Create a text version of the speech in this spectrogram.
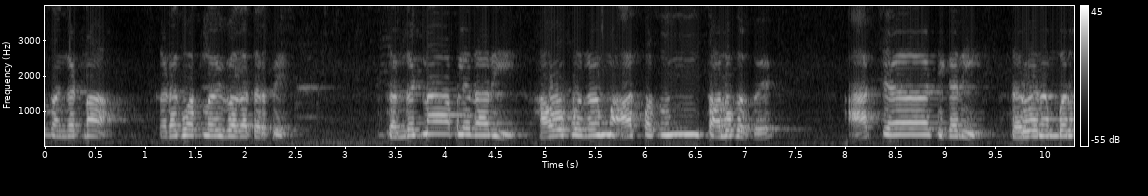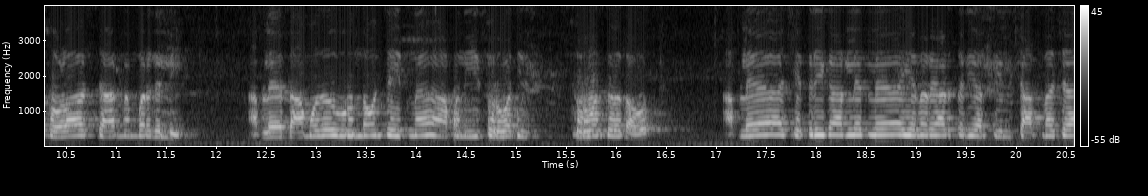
संघटना खडकवासला विभागातर्फे. संघटना आपल्या दारी हा उपक्रम आजपासून चालू करतोय. आजच्या ठिकाणी सर्वे नंबर सोळा चार नंबर गल्ली आपल्या दामोदर वृंदावनच्या इथनं आपण ही सुरुवाती सुरुवात करत आहोत. आपल्या क्षेत्रीय कार्यालयातल्या येणाऱ्या अडचणी असतील शासनाच्या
